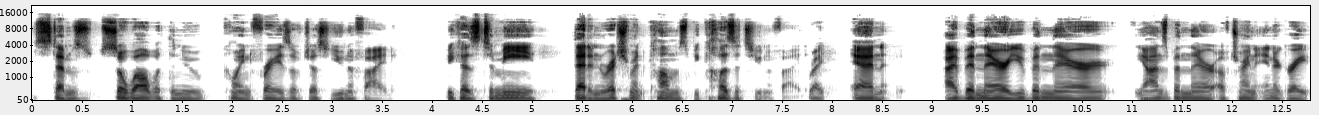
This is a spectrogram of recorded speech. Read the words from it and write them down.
stems so well with the new coined phrase of just unified. Because to me, that enrichment comes because it's unified. Right. And I've been there, you've been there, Jan's been there of trying to integrate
